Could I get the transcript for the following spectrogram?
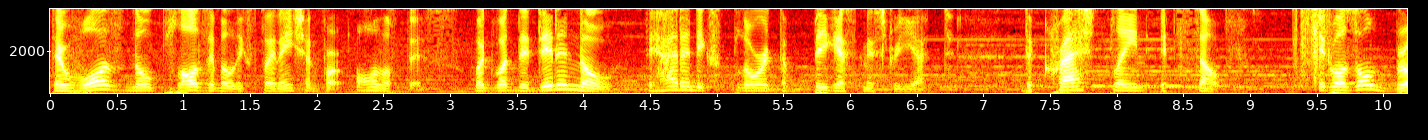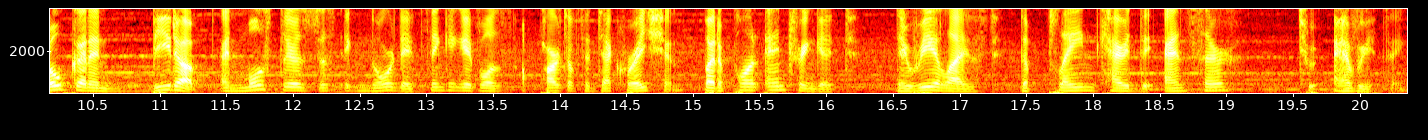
there was no plausible explanation for all of this. But what they didn't know, they hadn't explored the biggest mystery yet. The crashed plane itself. It was all broken and beat up and most players just ignored it thinking it was a part of the decoration. But upon entering it, they realized the plane carried the answer to everything.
